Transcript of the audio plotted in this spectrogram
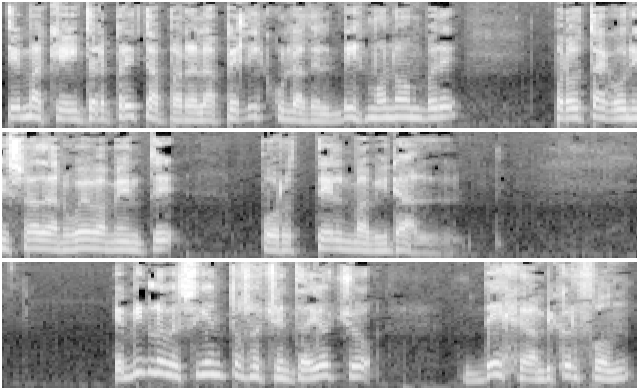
tema que interpreta para la película del mismo nombre, protagonizada nuevamente por Telma Viral. En 1988 deja Microphone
